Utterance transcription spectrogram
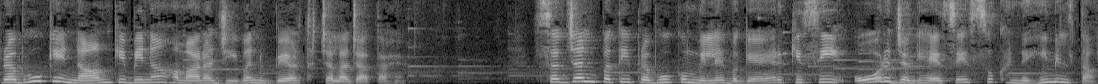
प्रभु के नाम के बिना हमारा जीवन व्यर्थ चला जाता है। सज्जन पति प्रभु को मिले बगैर किसी और जगह से सुख नहीं मिलता।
